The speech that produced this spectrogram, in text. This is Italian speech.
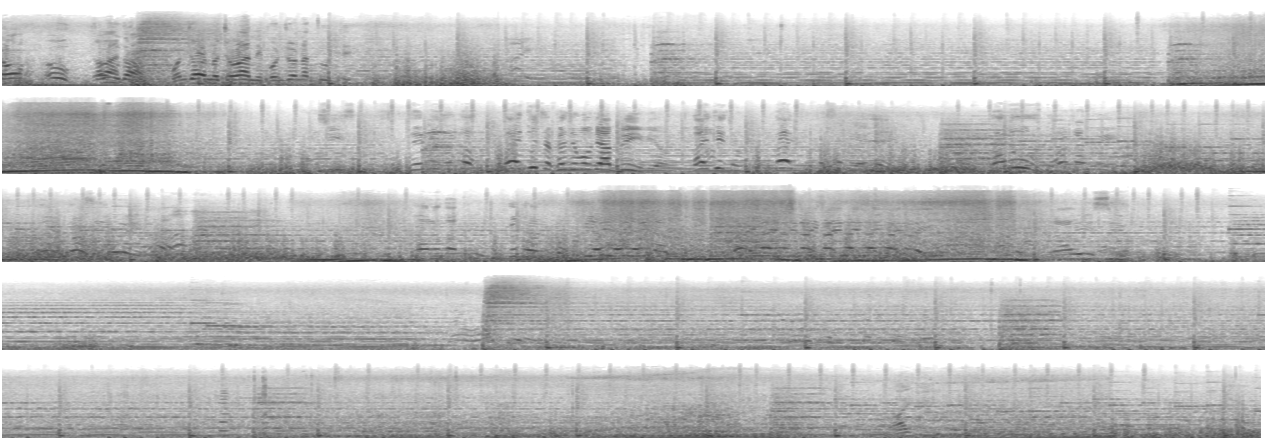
Nino? Oh, Giovanni. Saluta. Buongiorno Giovanni, buongiorno a tutti. Vai dietro e prendiamo di abbrivio. Vai dietro, vai più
